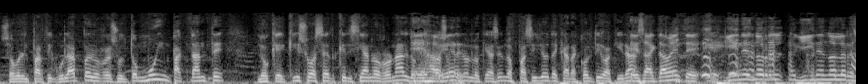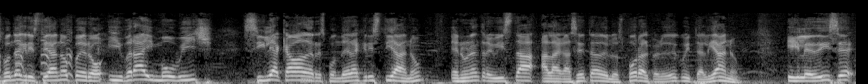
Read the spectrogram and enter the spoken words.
sobre el particular, pero resultó muy impactante lo que quiso hacer Cristiano Ronaldo, Eh, que es más o menos lo que hacen los pasillos de Caracol Tibaquirá. Exactamente. Eh, Guinness, no, Guinness no le responde a Cristiano, pero Ibrahimovic sí le acaba de responder a Cristiano en una entrevista a la Gaceta dello Sport, al periódico italiano. Y le dice,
